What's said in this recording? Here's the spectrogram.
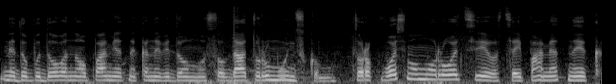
недобудованого пам'ятника невідомому солдату румунському. У 48-му році цей пам'ятник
